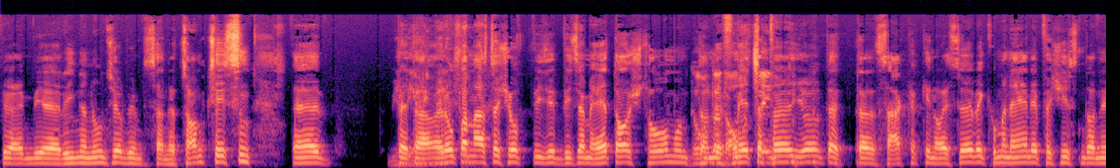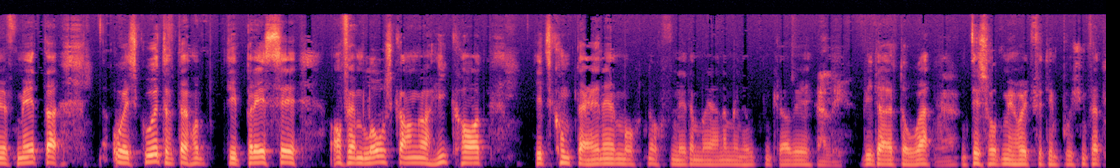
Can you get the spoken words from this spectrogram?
weil wir erinnern uns ja, wir sind ja zusammengesessen, äh, bei der Europameisterschaft, wie sie, wie sie am eingetauscht haben und dann Elfmeter, für, ja, der, der Sacker genau dasselbe, kommen rein, verschießen dann Elfmeter, alles gut, da hat die Presse auf einem losgegangen, hingehauen, Jetzt kommt der eine, macht noch nicht einmal eine Minute, glaube ich, Herrlich. wieder ein Tor. Ja. Und das hat mich halt für den Burschen gefreut.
